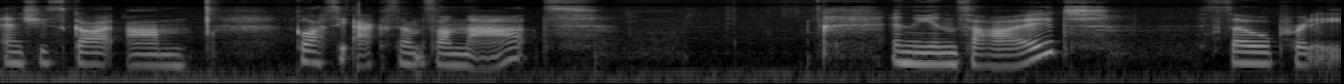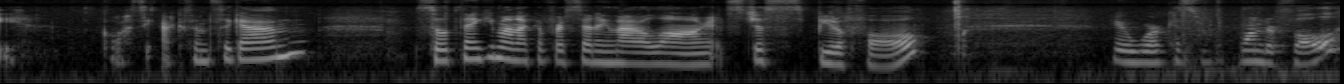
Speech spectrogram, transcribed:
and she's got um, glossy accents on that and the inside. So pretty. Glossy accents again. So thank you, Monica, for sending that along. It's just beautiful. Your work is wonderful.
